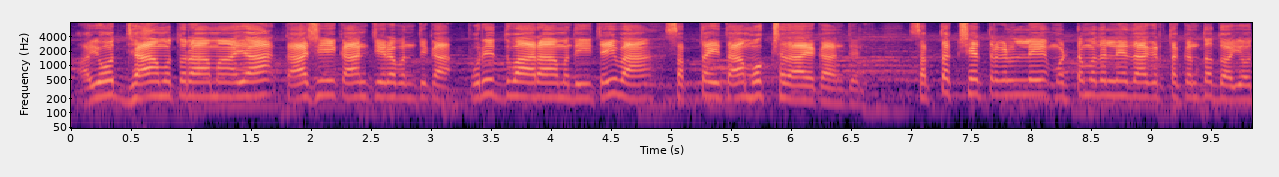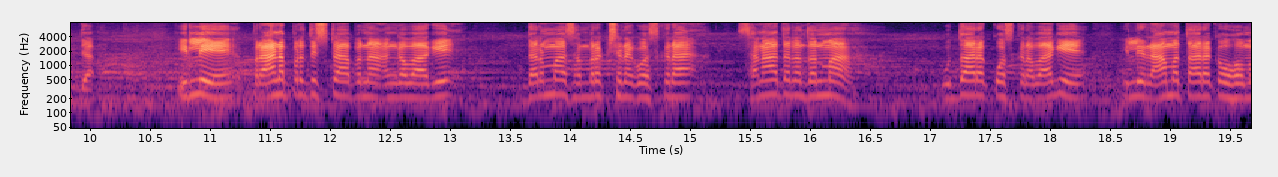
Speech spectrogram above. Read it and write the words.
ಇಲ್ಲಿ ಅಯೋಧ್ಯಾ ಮಥುರಾಮಾಯ ಕಾಶಿ ಕಾಂಚಿರವಂತಿಕ ಪುರಿದ್ವಾರಾಮದಿ ಚೈವ ಸಪ್ತೈತ ಮೋಕ್ಷದಾಯಕ ಅಂತೇಳಿ. ಸಪ್ತ ಕ್ಷೇತ್ರಗಳಲ್ಲಿ ಮೊಟ್ಟ ಮೊದಲನೇದಾಗಿರ್ತಕ್ಕಂಥದ್ದು ಅಯೋಧ್ಯ. ಇಲ್ಲಿ ಪ್ರಾಣ ಪ್ರತಿಷ್ಠಾಪನಾ ಅಂಗವಾಗಿ ಧರ್ಮ ಸಂರಕ್ಷಣೆಗೋಸ್ಕರ, ಸನಾತನ ಧರ್ಮ ಉದ್ಧಾರಕ್ಕೋಸ್ಕರವಾಗಿ ಇಲ್ಲಿ ರಾಮತಾರಕ ಹೋಮ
